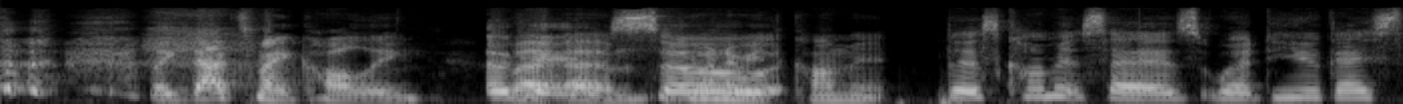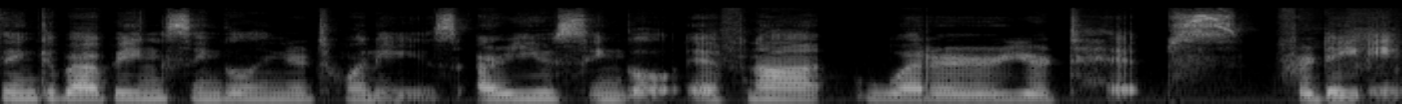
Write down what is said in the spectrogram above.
like that's my calling. Okay but um, so if you want to read the comment? this comment says what do you guys think about being single in your 20s are you single if not what are your tips for dating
